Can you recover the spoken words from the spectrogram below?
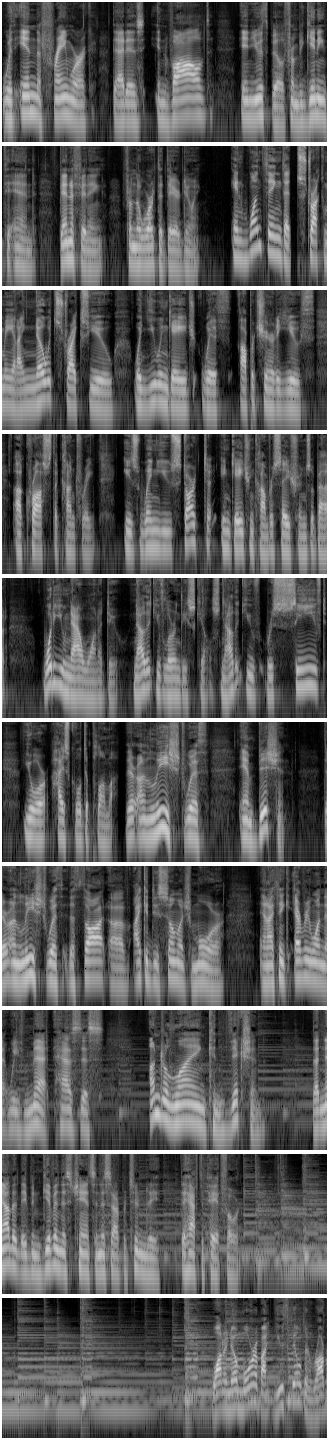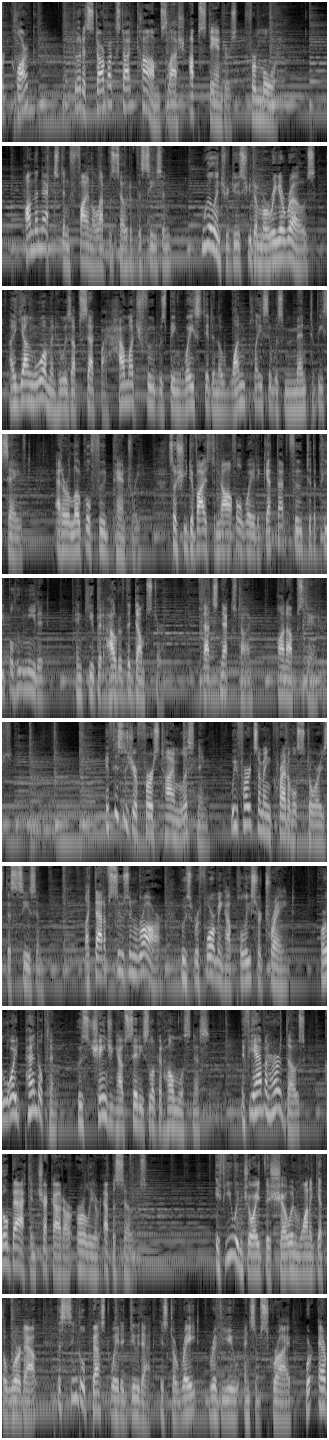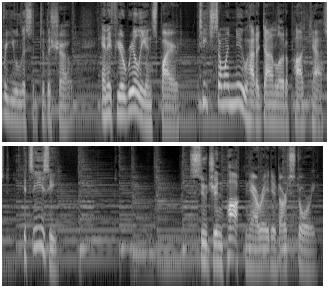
within the framework that is involved in Youth Build from beginning to end, benefiting from the work that they are doing. And one thing that struck me, and I know it strikes you when you engage with Opportunity Youth across the country, is when you start to engage in conversations about what do you now want to do? Now that you've learned these skills, now that you've received your high school diploma. They're unleashed with ambition. They're unleashed with the thought of, I could do so much more. And I think everyone that we've met has this underlying conviction that now that they've been given this chance and this opportunity, they have to pay it forward. Want to know more about Youth Build and Robert Clark? Go to starbucks.com slash upstanders for more. On the next and final episode of the season, we'll introduce you to Maria Rose, a young woman who was upset by how much food was being wasted in the one place it was meant to be saved, at her local food pantry. So she devised a novel way to get that food to the people who need it and keep it out of the dumpster. That's next time on Upstanders. If this is your first time listening, we've heard some incredible stories this season, like that of Susan Rahr, who's reforming how police are trained, or Lloyd Pendleton, who's changing how cities look at homelessness. If you haven't heard those, go back and check out our earlier episodes. If you enjoyed this show and want to get the word out, the single best way to do that is to rate, review, and subscribe wherever you listen to the show. And if you're really inspired, teach someone new how to download a podcast. It's easy. Sujin Pak narrated our story.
